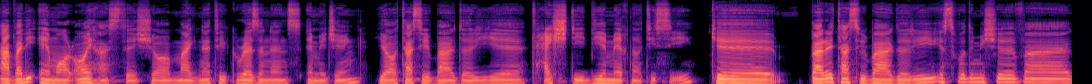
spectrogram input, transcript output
اولی MRI هستش یا Magnetic Resonance Imaging یا تصویربرداری تشدیدی مغناطیسی که برای تصویربرداری استفاده میشه و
